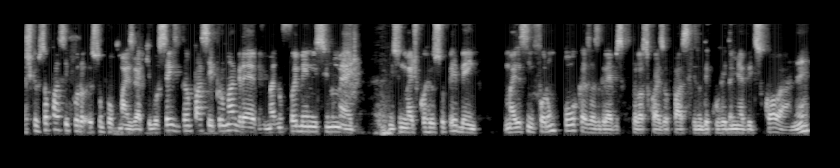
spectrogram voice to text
Acho que eu só passei por. Eu sou um pouco mais velho que vocês, então eu passei por uma greve, mas não foi bem no ensino médio. O ensino médio correu super bem. Mas, assim, foram poucas as greves pelas quais eu passei no decorrer da minha vida escolar, né?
